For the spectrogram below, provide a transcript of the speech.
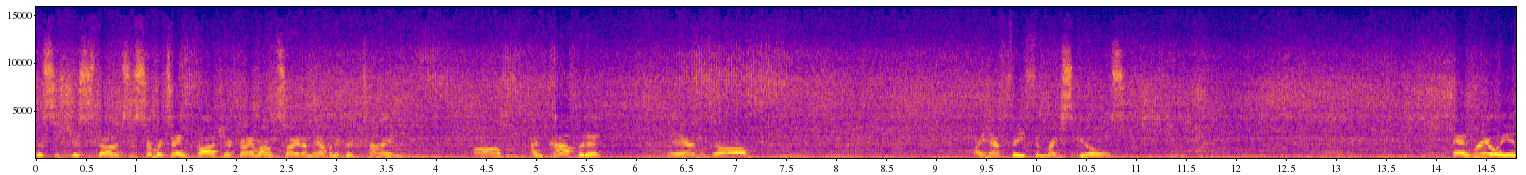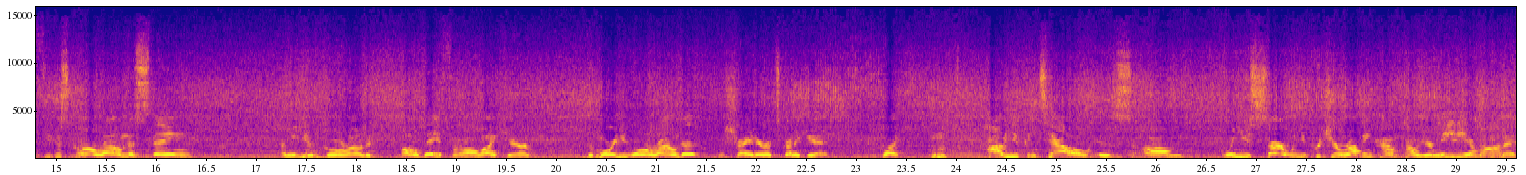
This is just, uh, it's a summertime project. I'm outside, I'm having a good time. Um, I'm confident and uh, I have faith in my skills. And really, if you just go around this thing, I mean, you go around it all day for all I care. The more you go around it, the shinier it's going to get. But how you can tell is um, when you start, when you put your rubbing compound, your medium on it,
